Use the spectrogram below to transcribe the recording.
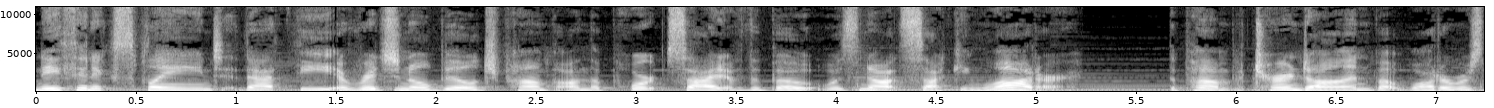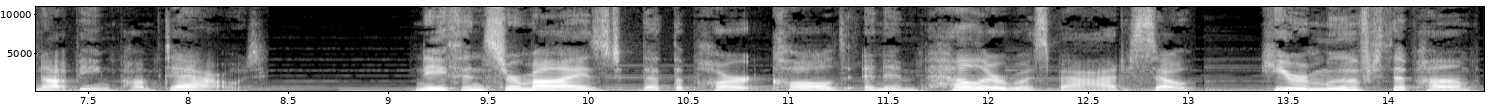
Nathan explained that the original bilge pump on the port side of the boat was not sucking water. The pump turned on, but water was not being pumped out. Nathan surmised that the part called an impeller was bad, so he removed the pump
